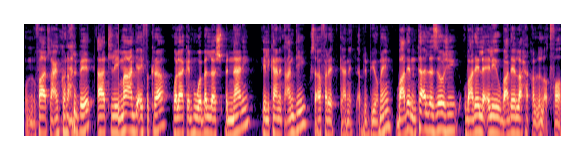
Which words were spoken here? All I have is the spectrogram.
وانه فات لعندكم على البيت؟ قالت لي ما عندي أي فكرة ولكن هو بلش بالناني. اللي كانت عندي وسافرت كانت قبل بيومين وبعدين انتقل لزوجي وبعدين لإلي وبعدين لاحقا للأطفال.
